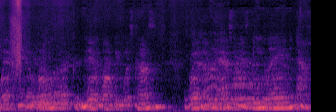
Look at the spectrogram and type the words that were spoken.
West Elmore, Road, Milwaukee, Wisconsin, where the pastor is Elaine Allen.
